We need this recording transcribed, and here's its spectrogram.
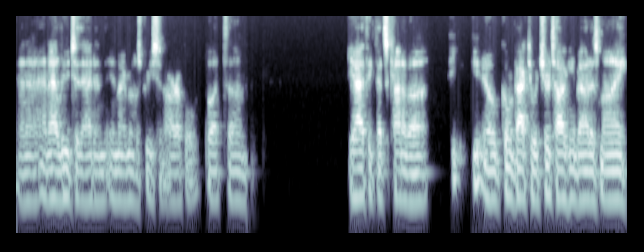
And, uh, and I allude to that in, in my most recent article. But um, yeah, I think that's kind of a, you know, going back to what you're talking about is my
